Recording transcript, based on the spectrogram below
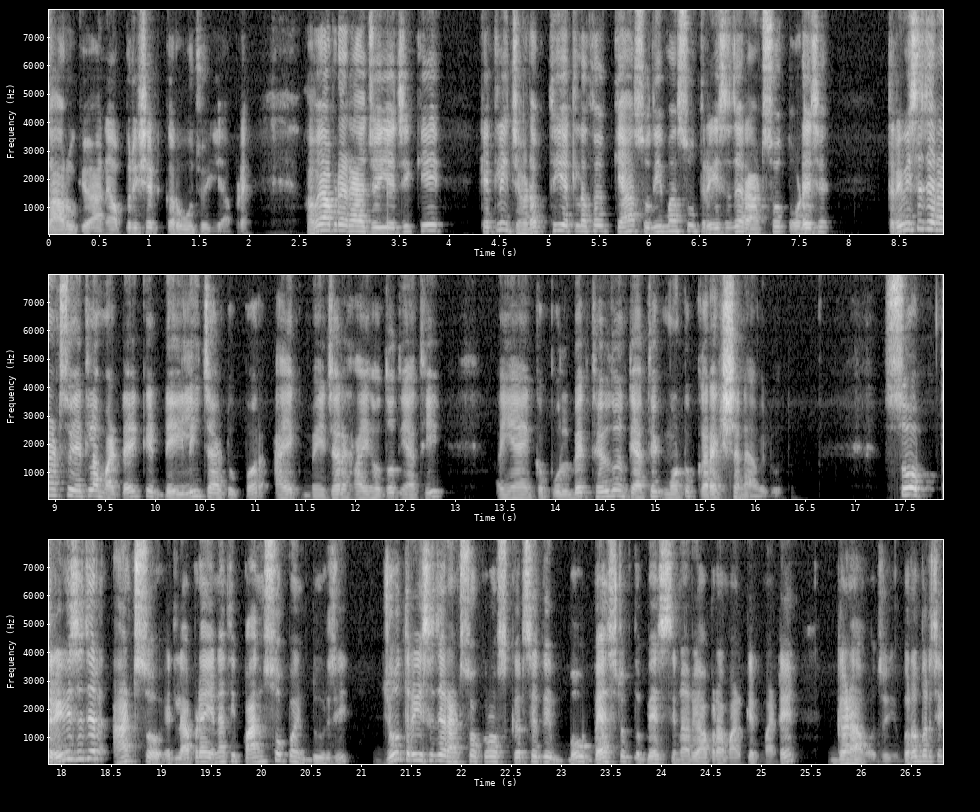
સારું કહેવાય. આને અપ્રિશિએટ કરવું જોઈએ આપણે. હવે આપણે રાહ જોઈએ છીએ કે કેટલી ઝડપથી એટલા તો ક્યાં સુધીમાં શું ત્રેવીસ હજાર આઠસો તોડે છે? ત્રેવીસ હજાર આઠસો એટલા માટે કે ડેઇલી ચાર્ટ ઉપર આ એક મેજર હાઈ હતો, ત્યાંથી અહીંયા એક પુલબેક થયું હતું ત્યાંથી એક મોટું કરેક્શન આવેલું હતું. સો ત્રેવીસ હજાર આઠસો એટલે આપણે એનાથી પાંચસો પોઈન્ટ દૂર છીએ જો ત્રેવીસ હજાર આઠસો ક્રોસ કરશે તો બહુ best of the best scenario આપણા માર્કેટ માટે ગણાવવો જોઈએ. બરોબર છે?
